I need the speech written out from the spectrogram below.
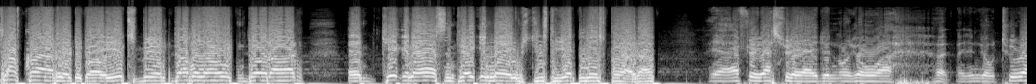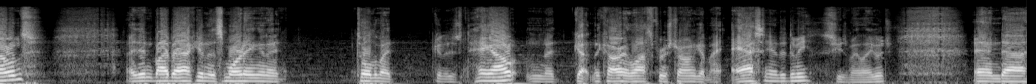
Tough crowd here today. It's been double O and dead on and kicking ass and taking names just to get to this point, huh? Yeah, after yesterday, I didn't go. Uh, I didn't go two rounds. I didn't buy back in this morning, and I told them I'd gonna just hang out. And I got in the car. I lost first round. Got my ass handed to me. Excuse my language. And uh,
